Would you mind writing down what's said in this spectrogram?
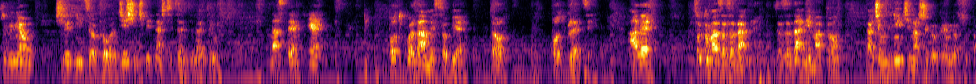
Żeby miał średnicę około 10-15 cm. Następnie podkładamy sobie to pod plecy. Ale co to ma za zadanie? Za zadanie ma to naciągnięcie naszego kręgosłupa.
